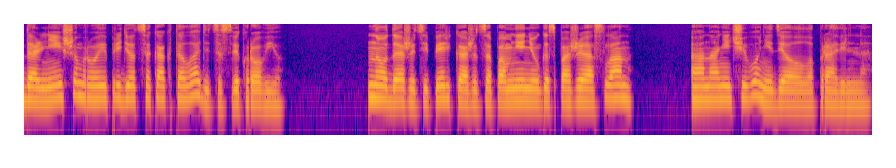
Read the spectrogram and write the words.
дальнейшем Рои придется как-то ладить со свекровью. Но даже теперь, кажется, по мнению госпожи Аслан, она ничего не делала правильно.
